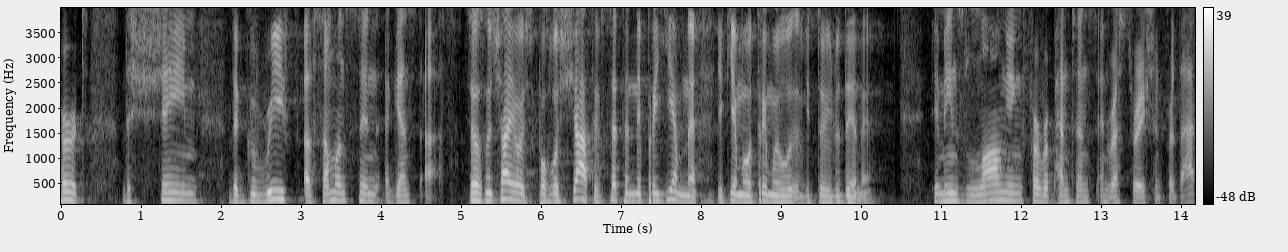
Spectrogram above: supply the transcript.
hurt, the shame, the grief of someone's sin against us. Це означає ось поглощати все те неприємне, яке ми отримуємо від тої людини. It means longing for repentance and restoration for that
